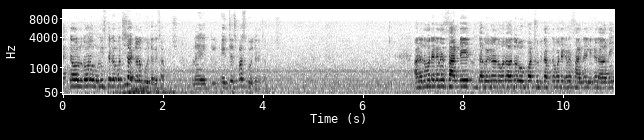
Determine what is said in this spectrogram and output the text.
একটা হলো তোমাদের উনিশ থেকে পঁচিশ, একটা হলো কুড়ি থেকে ছাব্বিশ। মানে এইচএস পাস কুড়ি থেকে ছাব্বিশ। আর তোমাদের এখানে সানডে দেখো এখানে তোমাদের হয়তো রোববার ছুটি থাকতে পারে। এখানে সানডে লিখে দেওয়া নেই।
